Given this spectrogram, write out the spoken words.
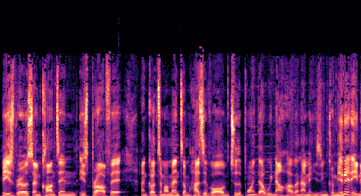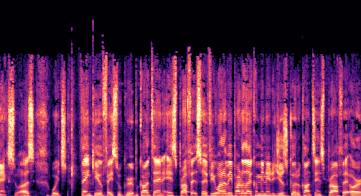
Biz Bros and content is profit and content momentum has evolved to the point that we now have an amazing community next to us. Which thank you, Facebook group. Content is profit. So if you want to be part of that community, just go to content is profit or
